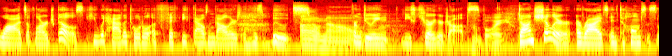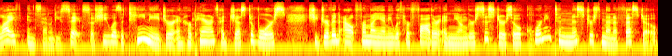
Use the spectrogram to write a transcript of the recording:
wads of large bills. He would have a total of $50,000 in his boots Oh no. from doing these courier jobs. oh boy. Dawn Schiller arrives into Holmes's life in 76. So she was a teenager and her parents had just divorced. She'd driven out from Miami with her father and younger sister. So according to Mistress Manifesto,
